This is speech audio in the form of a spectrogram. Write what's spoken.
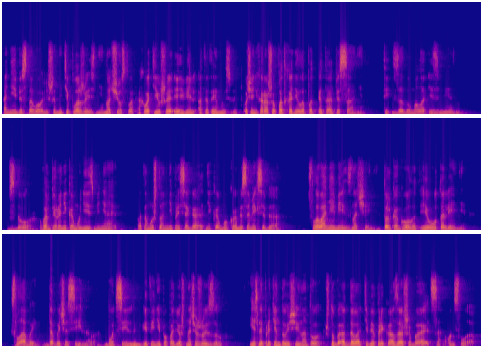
Они и без того лишены тепла жизни, но чувство, охватившее Эйвиль от этой мысли, очень хорошо подходило под это описание. Ты задумала измену? Вздор. Вампиры никому не изменяют, потому что не присягают никому, кроме самих себя. Слова не имеют значения, только голод и его утоление. Слабый – добыча сильного. Будь сильным, и ты не попадешь на чужой зуб. Если претендующий на то, чтобы отдавать тебе приказы, ошибается, он слаб.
